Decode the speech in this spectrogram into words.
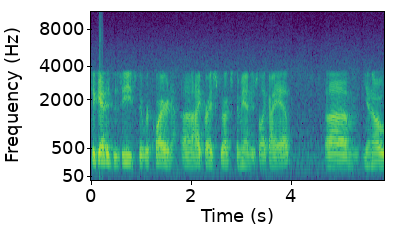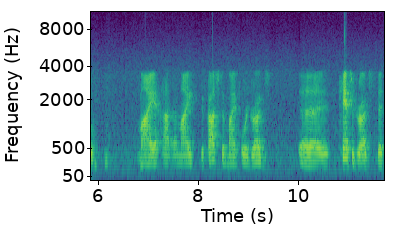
to get a disease that required uh, high priced drugs to manage, like I have. Um, you know, my uh, my the cost of my four drugs, uh, cancer drugs that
